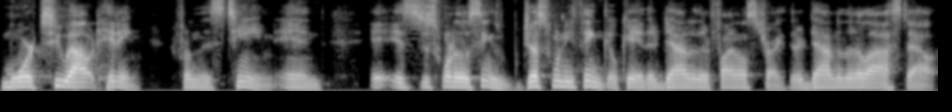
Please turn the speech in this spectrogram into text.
more two out hitting from this team. And it's just one of those things. Just when you think, okay, they're down to their final strike, they're down to their last out,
